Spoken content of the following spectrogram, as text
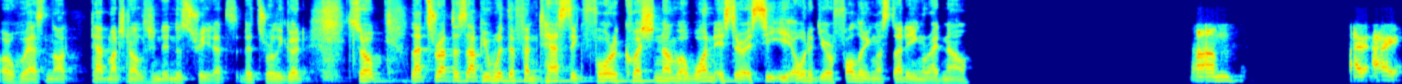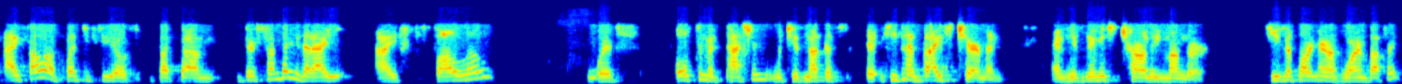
or who has not that much knowledge in the industry. That's that's really good. So let's wrap this up here with the fantastic four. Question number one: Is there a CEO that you're following or studying right now? Um, I, I, I follow a bunch of CEOs, but um, there's somebody that I I follow with ultimate passion, which is not this. He's a vice chairman, and his name is Charlie Munger. He's a partner of Warren Buffett.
